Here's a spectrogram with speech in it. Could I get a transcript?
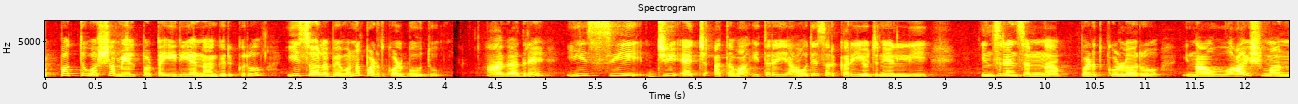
ಎಪ್ಪತ್ತು ವರ್ಷ ಮೇಲ್ಪಟ್ಟ ಹಿರಿಯ ನಾಗರಿಕರು ಈ ಸೌಲಭ್ಯವನ್ನು ಪಡೆದುಕೊಳ್ಬೋದು ಹಾಗಾದರೆ ಈ ಸಿ ಜಿ ಎಚ್ ಅಥವಾ ಇತರ ಯಾವುದೇ ಸರ್ಕಾರಿ ಯೋಜನೆಯಲ್ಲಿ ಇನ್ಸೂರೆನ್ಸನ್ನು ಪಡೆದುಕೊಳ್ಳೋರು, ನಾವು ಆಯುಷ್ಮಾನ್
